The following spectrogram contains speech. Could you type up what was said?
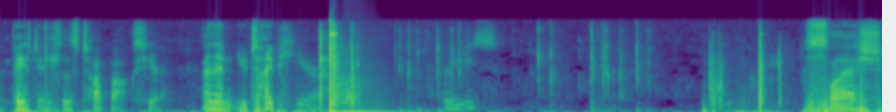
and paste it into this top box here. And then you type here, freeze, slash,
